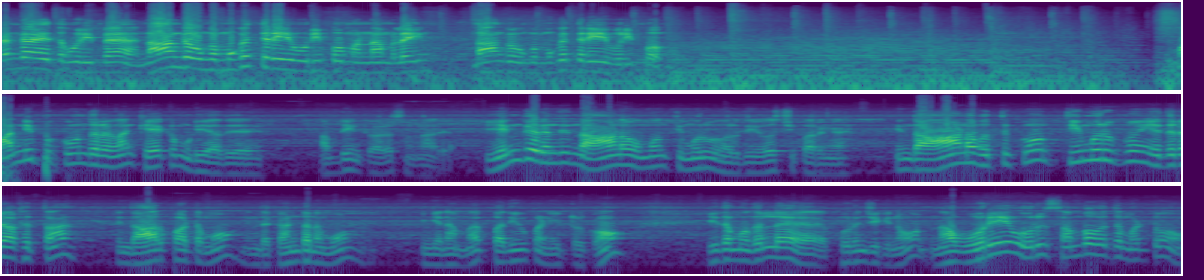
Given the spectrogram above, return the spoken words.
வெங்காயத்தை உரிப்பேன். நாங்க உங்க முகத்திரையை உரிப்போம் அண்ணாமலை. நாங்க உங்க முகத்திரையை உரிப்போம். மன்னிப்பு கூந்தல் எல்லாம் கேட்க முடியாது அப்படின்ட்டு வர சொன்னாரு. எங்க இருந்து இந்த ஆணவமும் திமிரும் வருது? யோசிச்சு பாருங்க. இந்த ஆணவத்துக்கும் திமிருக்கும் எதிராகத்தான் இந்த ஆர்ப்பாட்டமும் இந்த கண்டனமும் இங்கே நம்ம பதிவு பண்ணிகிட்ருக்கோம் இதை முதல்ல புரிஞ்சுக்கணும். நான் ஒரே ஒரு சம்பவத்தை மட்டும்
